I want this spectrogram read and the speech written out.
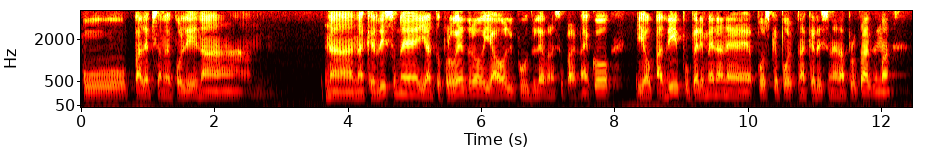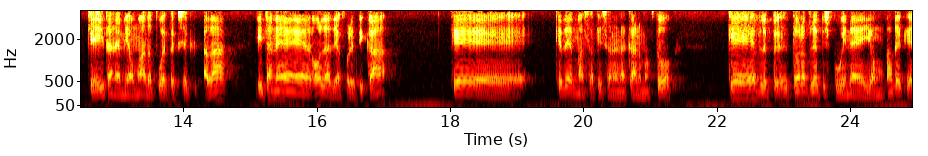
που παλέψαμε πολύ να, να, να κερδίσουμε για το Προέδρο, για όλοι που δουλεύανε στο Παναθηναϊκό, οι οπαδοί που περιμένανε πώς και πώς να κερδίσουν ένα πρωτάθλημα και ήταν μια ομάδα που έπαιξε καλά. Ήταν όλα διαφορετικά και, και δεν μας αφήσανε να κάνουμε αυτό και τώρα βλέπεις που είναι η ομάδα και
